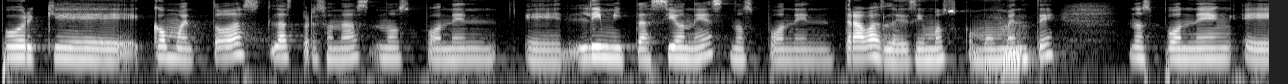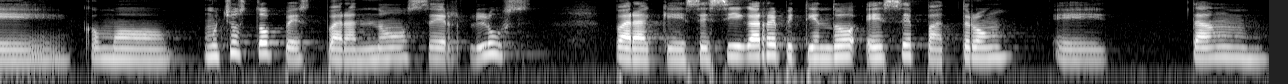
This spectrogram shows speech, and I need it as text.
Porque como en todas las personas nos ponen eh, limitaciones, nos ponen trabas, le decimos comúnmente, nos ponen eh, como muchos topes para no ser luz, para que se siga repitiendo ese patrón eh, tan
